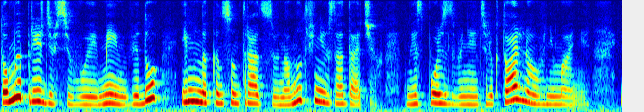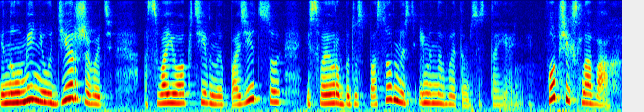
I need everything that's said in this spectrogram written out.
то мы прежде всего имеем в виду именно концентрацию на внутренних задачах, на использование интеллектуального внимания и на умение удерживать свою активную позицию и свою работоспособность именно в этом состоянии. В общих словах,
